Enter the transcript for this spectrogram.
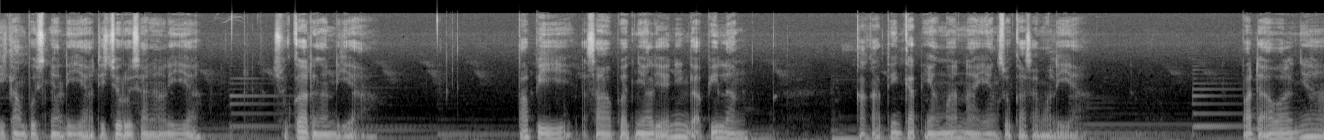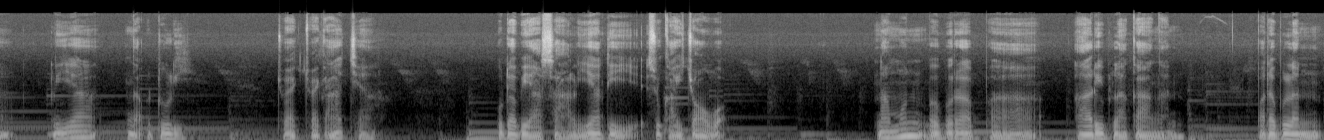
di kampusnya Lia, di jurusan Lia, suka dengan Lia. Tapi sahabatnya Lia ini nggak bilang kakak tingkat yang mana yang suka sama Lia. Pada awalnya Lia nggak peduli, cuek-cuek aja. Udah biasa Lia disukai cowok. Namun beberapa hari belakangan, pada bulan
